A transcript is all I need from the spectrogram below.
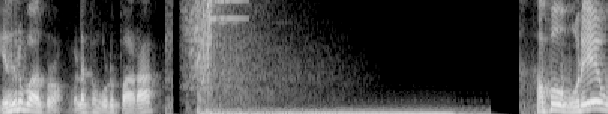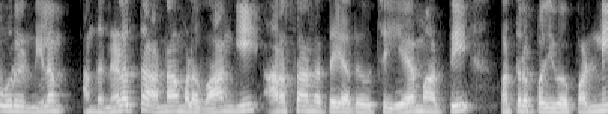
எதிர்பார்க்குறோம். விளக்கம் கொடுப்பாரா? அப்போது ஒரே ஒரு நிலம் அந்த நிலத்தை அண்ணாமலை வாங்கி அரசாங்கத்தை அதை வச்சு ஏமாற்றி பத்திரப்பதிவை பண்ணி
